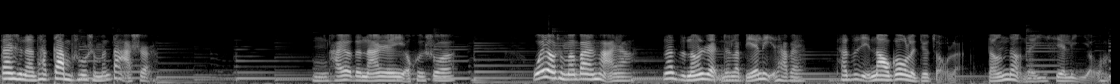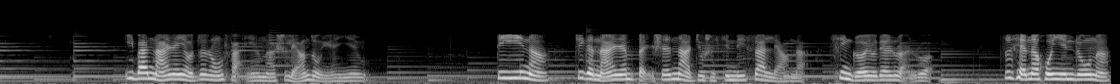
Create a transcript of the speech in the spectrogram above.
但是呢他干不出什么大事儿。嗯，还有的男人也会说，我有什么办法呀？那只能忍着了，别理他呗，他自己闹够了就走了，等等的一些理由。一般男人有这种反应呢，是两种原因。第一呢，这个男人本身呢就是心地善良的，性格有点软弱。之前的婚姻中呢，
